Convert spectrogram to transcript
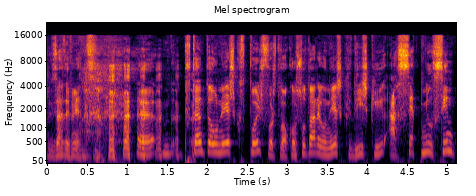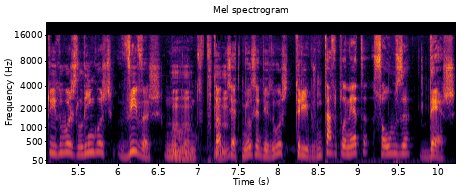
Exatamente. Uh, portanto, a Unesco depois, foste logo consultar, a Unesco diz que há 7.102 línguas vivas no mundo. Portanto, 7.102 tribos. Metade do planeta só usa 10.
